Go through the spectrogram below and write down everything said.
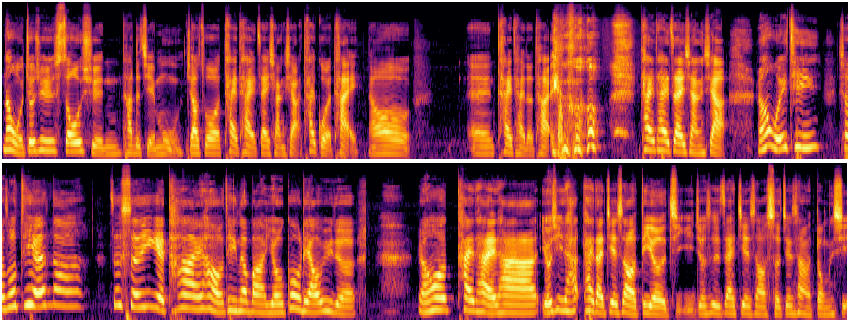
那我就去搜寻他的节目，叫做《太太在乡下》，泰国的泰，然后。嗯，太太的太，太太在乡下。然后我一听，想说天哪，这声音也太好听了吧，有够疗愈的。然后太太她，尤其她太太介绍第二集，就是在介绍《舌尖上的东西》，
